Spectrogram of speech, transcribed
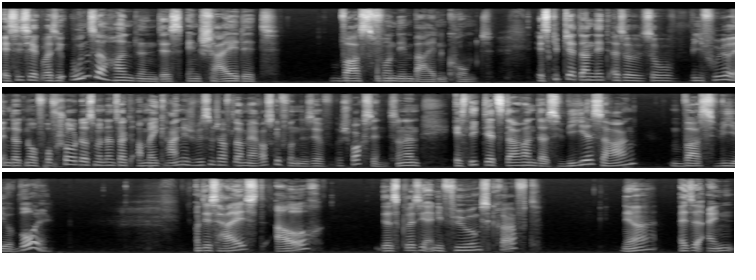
es ist ja quasi unser Handeln, das entscheidet, was von den beiden kommt es gibt ja dann nicht, also so wie früher in der Knopf-Show, dass man dann sagt, amerikanische Wissenschaftler haben herausgefunden, das ist ja Schwachsinn, sondern es liegt jetzt daran, dass wir sagen, was wir wollen. Und das heißt auch, dass quasi eine Führungskraft, ja, also ein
